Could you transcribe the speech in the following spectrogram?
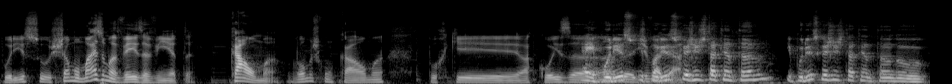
Por isso, chamo mais uma vez a vinheta. Calma, vamos com calma porque a coisa é, e por isso e por isso que a gente está tentando e por isso que a gente está tentando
